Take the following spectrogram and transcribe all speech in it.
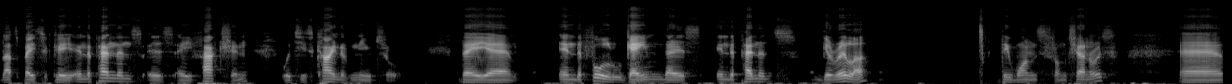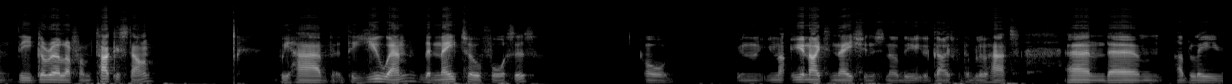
That's basically, Independence is a faction which is kind of neutral. They, uh, in the full game, there is Independence, Guerrilla, the ones from Chernobyl, uh, the Guerrilla from Takistan. We have the UN, the NATO forces, or United Nations, you know, the, the guys with the blue hats, and um, I believe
